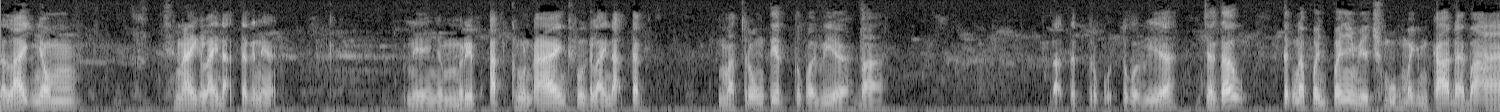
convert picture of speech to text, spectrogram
ដល់ឡែកខ្ញុំឆ្នៃកន្លែងដាក់ទឹកនេះ នេះខ្ញុំរៀបអិតខ្លួនឯងធ្វើកន្លែងដាក់ទឹកមកត្រង់ទៀតទុកឲ្យវាបាទដាក់ទឹកទុកទុកឲ្យវាអញ្ចឹងទៅទឹកនៅពេញពេញវាឈ្មោះមិនកំកើតដែរបើអា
